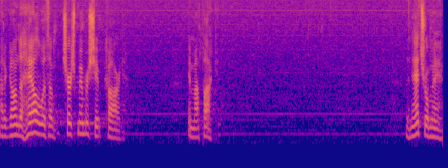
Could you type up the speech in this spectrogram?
I'd have gone to hell with a church membership card in my pocket. The natural man,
